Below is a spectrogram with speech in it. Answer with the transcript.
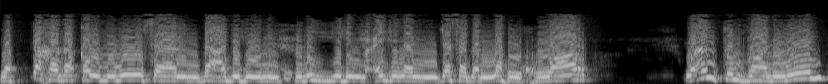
واتخذ قوم موسى من بعده من حليهم عجلا جسدا له خوار وأنتم ظالمون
